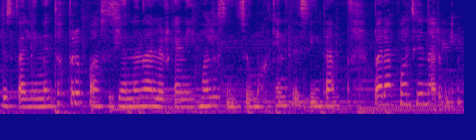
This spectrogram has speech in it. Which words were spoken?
Los alimentos proporcionan al organismo los insumos que necesitan para funcionar bien.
